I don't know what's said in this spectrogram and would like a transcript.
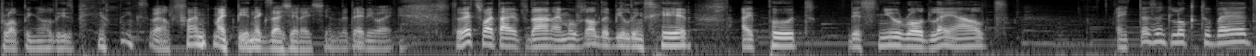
plopping all these buildings well fun might be an exaggeration but anyway so that's what I've done I moved all the buildings here I put this new road layout. It doesn't look too bad.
